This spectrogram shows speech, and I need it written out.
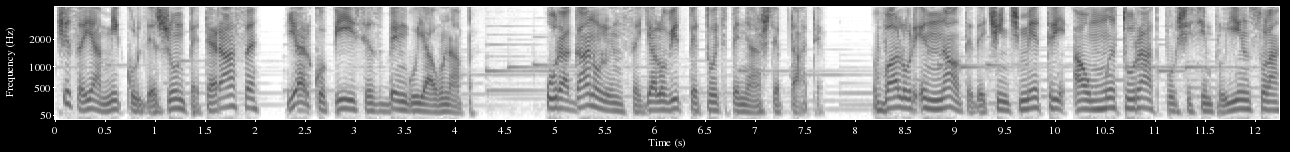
și să ia micul dejun pe terasă, iar copiii se zbenguiau în apă. Uraganul însă i-a lovit pe toți pe neașteptate. Valuri înalte de 5 metri au măturat pur și simplu insula,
